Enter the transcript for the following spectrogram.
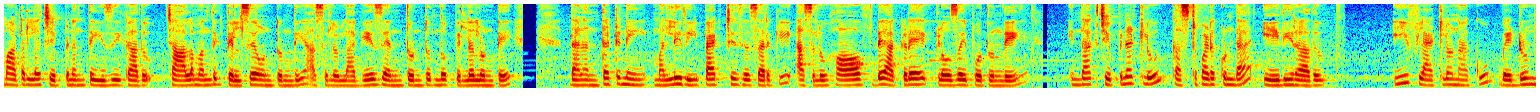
మాటల్లో చెప్పినంత ఈజీ కాదు. చాలా మందికి తెలిసే ఉంటుంది అసలు లగేజ్ ఎంత ఉంటుందో పిల్లలు ఉంటే దాని అంతటిని మళ్ళీ రీప్యాక్ చేసేసరికి అసలు హాఫ్ డే అక్కడే క్లోజ్ అయిపోతుంది. ఇందాక చెప్పినట్లు కష్టపడకుండా ఏదీ రాదు. ఈ ఫ్లాట్లో నాకు బెడ్రూమ్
